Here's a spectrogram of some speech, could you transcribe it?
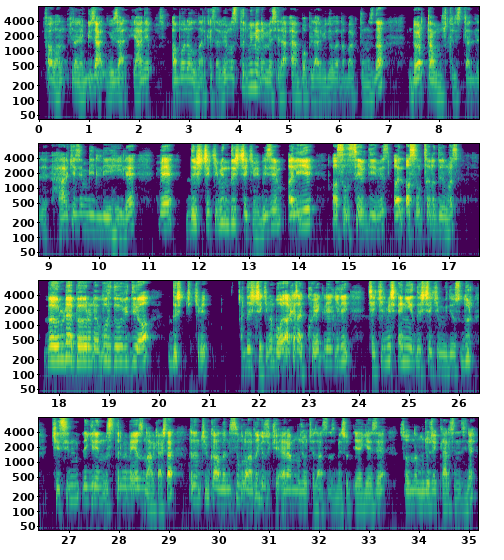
falan filan. Yani güzel, güzel. Yani abone olun arkadaşlar. Ve Mr. Mime'nin mesela en popüler videolarına baktığımızda 4 Temmuz kristalleri, herkesin bildiği hile ve dış çekimin dış çekimi. Bizim Ali'yi asıl sevdiğimiz, asıl tanıdığımız böğrüne böğrüne vurduğu video dış çekimin dış çekimi. Bu arada arkadaşlar Quake ile ilgili çekilmiş en iyi dış çekim videosudur. Kesinlikle girin Mr. Mime yazın arkadaşlar. Zaten tüm kanalların ismi buralarda gözüküyor. Eren Mucoç yazarsınız. Mesut YGZ sonunda Mucoç eklersiniz yine.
